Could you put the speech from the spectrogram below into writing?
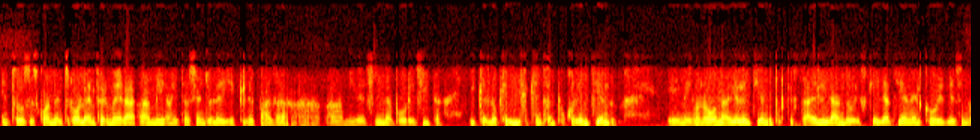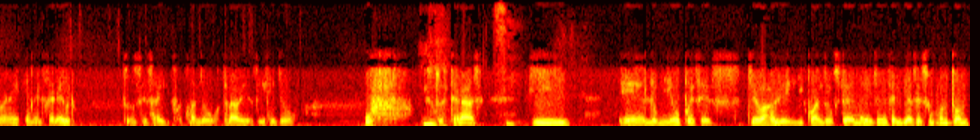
Entonces cuando entró la enfermera a mi habitación yo le dije, ¿qué le pasa a, a mi vecina, pobrecita? ¿Y qué es lo que dice que tampoco le entiendo? Y me dijo, no, nadie le entiende porque está delirando, es que ella tiene el COVID-19 en el cerebro. Entonces ahí fue cuando otra vez dije yo, uff, esto es tenaz. Y eh, lo mío pues es llevable. Y cuando ustedes me dicen seis días es un montón,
